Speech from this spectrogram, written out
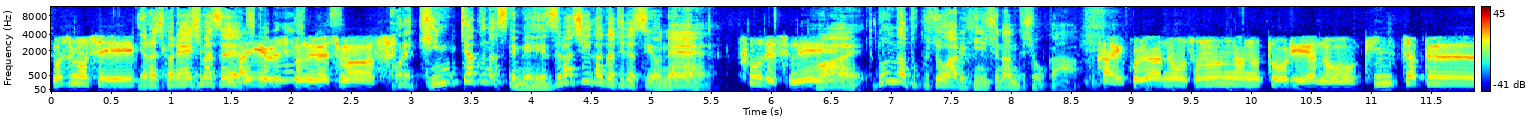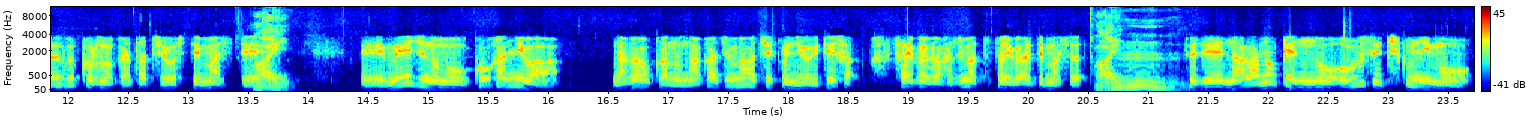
もしもし。よろしくお願いします。はい、よろしくお願いします。これ、巾着ナスって珍しい形ですよね。そうですね。は。はいい。どんな特徴がある品種なんでしょうか？これはあの、その名の通り、あの、巾着袋の形をしてまして、はい。えー明治のもう後半には、長岡の中島地区においてさ栽培が始まったと言われています。はい。それで、長野県の小布施地区にも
